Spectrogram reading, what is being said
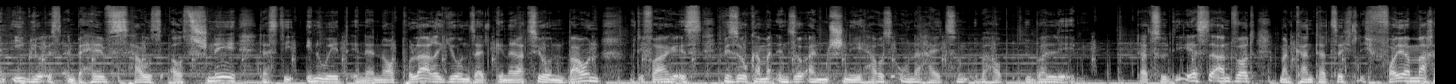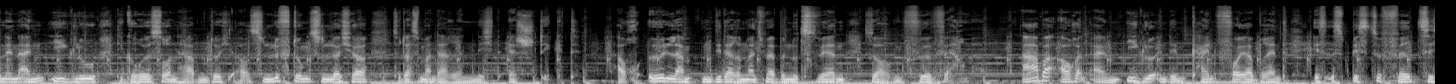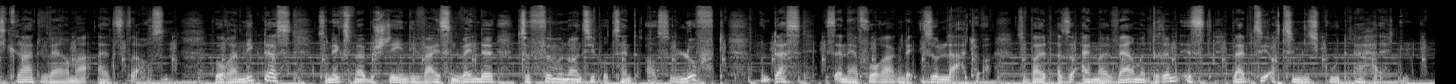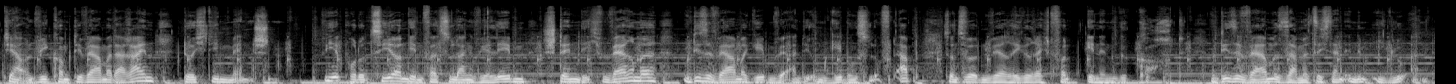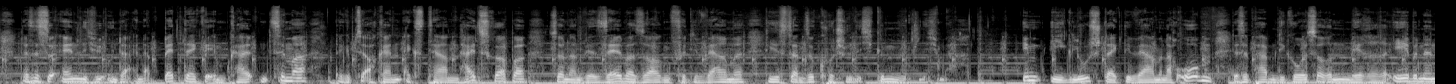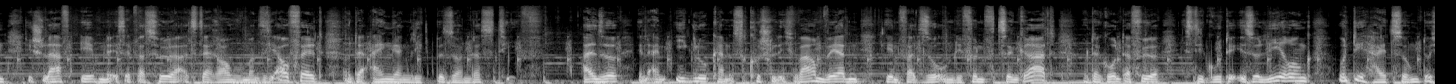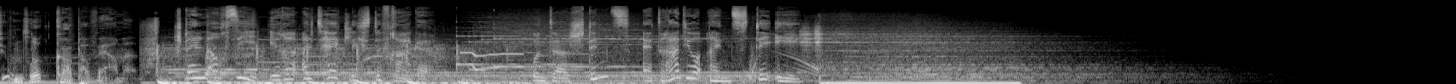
Ein Iglo ist ein Behelfshaus aus Schnee, das die Inuit in der Nordpolarregion seit Generationen bauen. Und die Frage ist, wieso kann man in so einem Schneehaus ohne Heizung überhaupt überleben? Dazu die erste Antwort. Man kann tatsächlich Feuer machen in einem Iglu. Die größeren haben durchaus Lüftungslöcher, sodass man darin nicht erstickt. Auch Öllampen, die darin manchmal benutzt werden, sorgen für Wärme. Aber auch in einem Iglo, in dem kein Feuer brennt, ist es bis zu 40 Grad wärmer als draußen. Woran liegt das? Zunächst mal bestehen die weißen Wände zu 95 Prozent aus Luft und das ist ein hervorragender Isolator. Sobald also einmal Wärme drin ist, bleibt sie auch ziemlich gut erhalten. Tja, und wie kommt die Wärme da rein? Durch die Menschen. Wir produzieren, jedenfalls solange wir leben, ständig Wärme und diese Wärme geben wir an die Umgebungsluft ab, sonst würden wir regelrecht von innen gekocht. Und diese Wärme sammelt sich dann in dem Iglu an. Das ist so ähnlich wie unter einer Bettdecke im kalten Zimmer. Da gibt es ja auch keinen externen Heizkörper, sondern wir selber sorgen für die Wärme, die es dann so kuschelig gemütlich macht. Im Iglu steigt die Wärme nach oben, deshalb haben die größeren mehrere Ebenen. Die Schlafebene ist etwas höher als der Raum, wo man sich auffällt und der Eingang liegt besonders tief. Also in einem Iglu kann es kuschelig warm werden, jedenfalls so um die 15 Grad. Und der Grund dafür ist die gute Isolierung und die Heizung durch unsere Körperwärme. Stellen auch Sie Ihre alltäglichste Frage unter stimmtz.radio1.de.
